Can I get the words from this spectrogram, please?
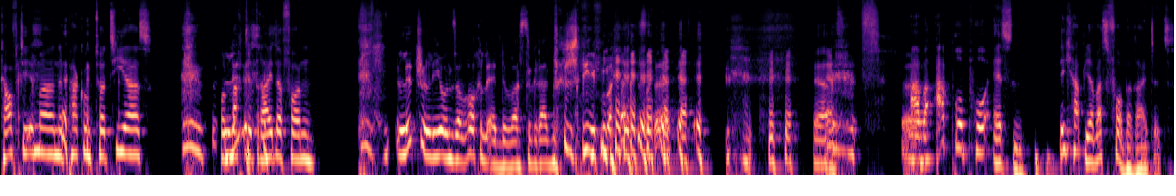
kauf dir immer eine Packung Tortillas und mach dir drei davon. Literally unser Wochenende, was du gerade beschrieben hast. Ja. Ja. Aber apropos Essen, ich habe ja was vorbereitet.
